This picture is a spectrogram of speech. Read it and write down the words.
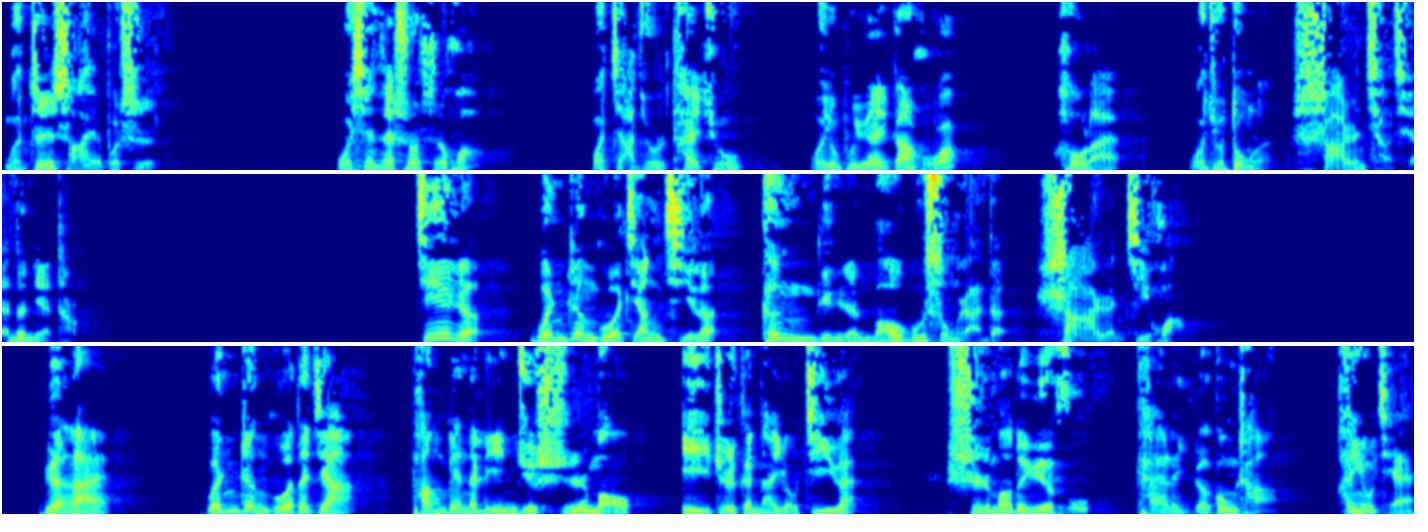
我真啥也不是了。我现在说实话，我家就是太穷，我又不愿意干活，后来我就动了杀人抢钱的念头。接着，文正国讲起了更令人毛骨悚然的杀人计划。原来，文正国的家旁边的邻居石某一直跟他有积怨，石某的岳父开了一个工厂。很有钱，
